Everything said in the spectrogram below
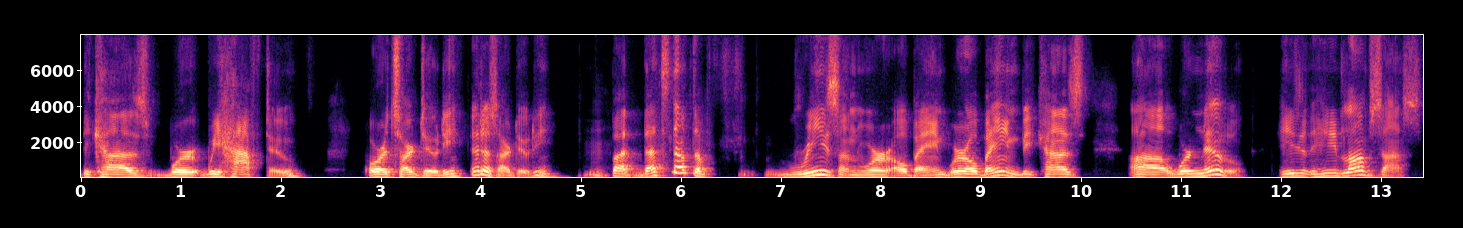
because we're we have to, or it's our duty. It is our duty. Hmm. But that's not the reason we're obeying. We're obeying because uh, we're new. He, he loves us.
